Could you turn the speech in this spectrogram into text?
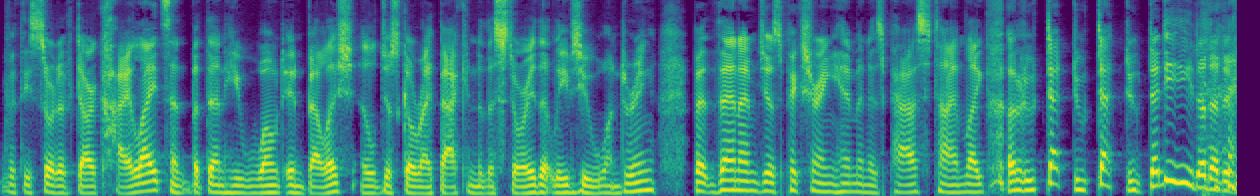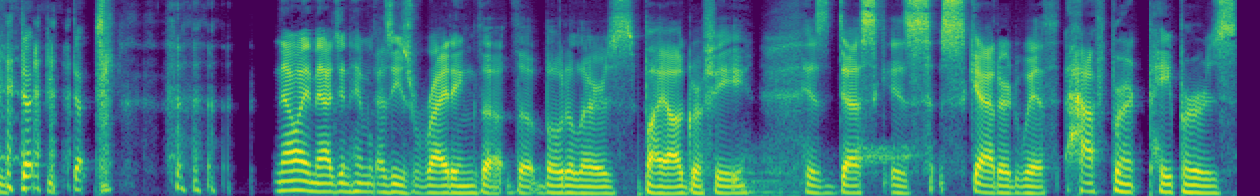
with these sort of dark highlights, and but then he won't embellish. It'll just go right back into the story that leaves you wondering. But then I'm just picturing him in his pastime, like now I imagine him as he's writing the the Baudelaire's biography. His desk is scattered with half burnt papers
